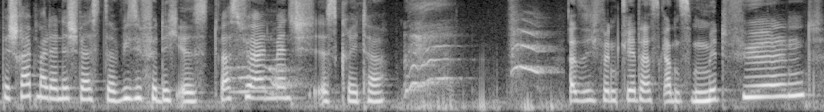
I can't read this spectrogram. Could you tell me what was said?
Beschreib mal deine Schwester, wie sie für dich ist. Was für ein Mensch ist Greta? Also ich finde, Greta ist ganz mitfühlend.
